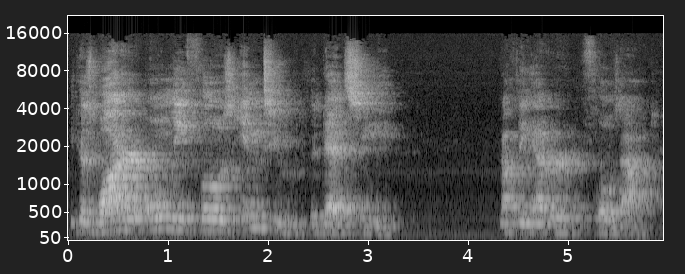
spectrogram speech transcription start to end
because water only flows into the Dead Sea, nothing ever flows out.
